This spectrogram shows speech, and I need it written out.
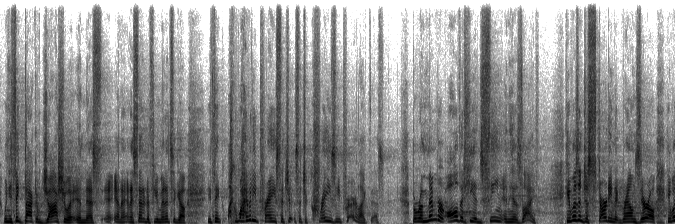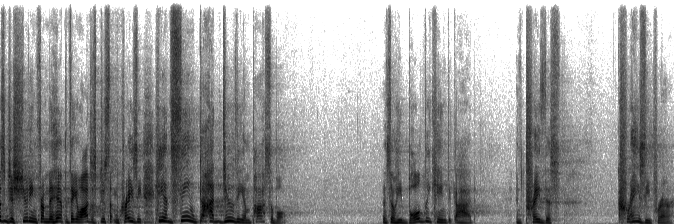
When you think back of Joshua in this, and I, and I, said it a few minutes ago, you think, like, why would he pray such a, such a crazy prayer like this? But remember all that he had seen in his life. He wasn't just starting at ground zero. He wasn't just shooting from the hip and thinking, well, I'll just do something crazy. He had seen God do the impossible. And so he boldly came to God and prayed this crazy prayer.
